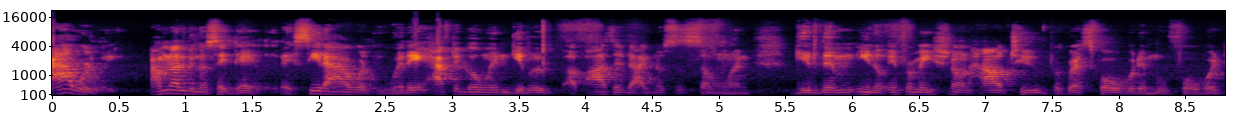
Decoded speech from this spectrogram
hourly. I'm not even gonna say daily. They see it hourly, where they have to go in, give a, a positive diagnosis to someone, give them, you know, information on how to progress forward and move forward,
